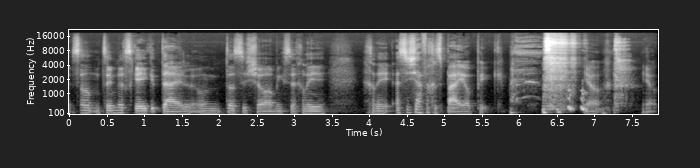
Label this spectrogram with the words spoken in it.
sondern ziemlich das Gegenteil. Und das ist schon ein bisschen, ein bisschen es ist einfach ein Biopic. ja, ja.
